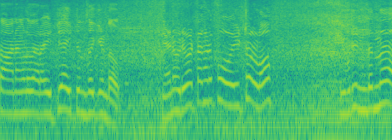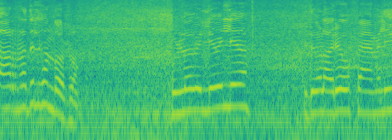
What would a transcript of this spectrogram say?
സാധനങ്ങൾ വെറൈറ്റി ഐറ്റംസ് ഒക്കെ ഉണ്ടാവും. ഞാൻ ഒരു വട്ടം അങ്ങനെ പോയിട്ടുള്ളൂ. ഇവിടെ ഉണ്ടെന്ന് അറിഞ്ഞതിൽ സന്തോഷം. ഫുള്ള് വലിയ വലിയ ഇതുകൾ ഒരു ഫാമിലി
